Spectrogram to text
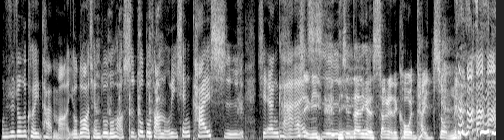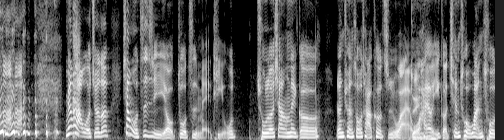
我觉得就是可以谈嘛，有多少钱做多少事，做多少努力，先开始，先开始。你你现在那个商人的口吻太重了。没有啦，我觉得像我自己也有做自媒体，我。除了像那个人权搜查课之外，我还有一个千错万错，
